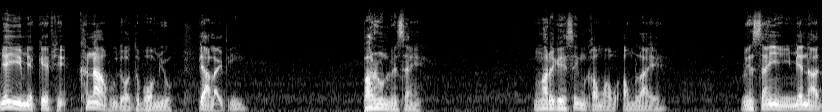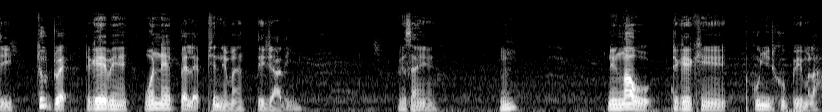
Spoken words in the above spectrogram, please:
မျက်ရည်မျက်ကဲဖြင့်ခဏဟူသောသဘောမျိုးပြလိုက်သည်ဘာရုံလွင်ဆန်းရင်ငါတကယ်စိတ်မကောင်းပါဘူးအောင်ဗလာရဲ့လွင်ဆန်းရင်မျက်နာသည် သူ့အတွက်တကယ်ပင်ဝန်းနေပက်လက်ဖြစ်နေမှန်းသိကြသည်လွင်ဆန်းရင်ဟမ်နင်ငါ့ကိုတကယ်ခင်အကူအညီတစ်ခုပေးမလား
